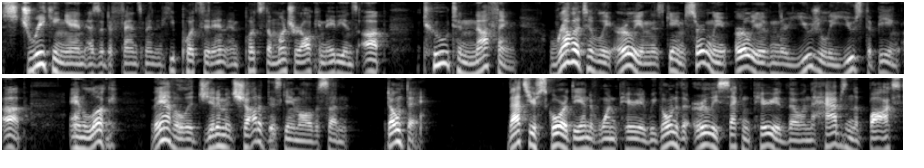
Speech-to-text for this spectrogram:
streaking in as a defenseman, and he puts it in and puts the Montreal Canadiens up two to nothing relatively early in this game, certainly earlier than they're usually used to being up. And look, they have a legitimate shot at this game all of a sudden, don't they? That's your score at the end of one period. We go into the early second period, though, and the Habs in the box.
